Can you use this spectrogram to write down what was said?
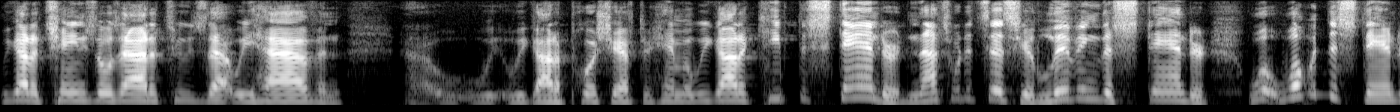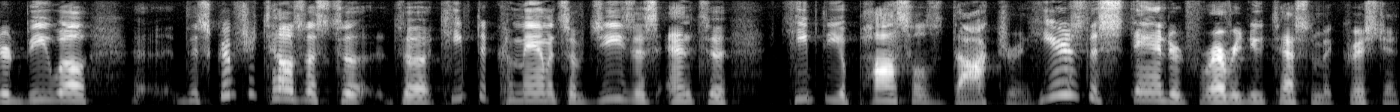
we got to change those attitudes that we have, and uh, we, we got to push after him, and we got to keep the standard. And that's what it says here living the standard. What, what would the standard be? Well, uh, the scripture tells us to, to keep the commandments of Jesus and to keep the apostles' doctrine. Here's the standard for every New Testament Christian.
